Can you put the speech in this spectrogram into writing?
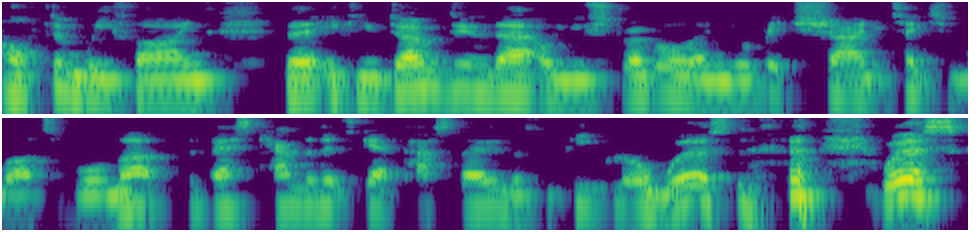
often we find that if you don't do that or you struggle and you're a bit shy and it takes you a while to warm up, the best candidates get passed over for people who are worse. worse,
